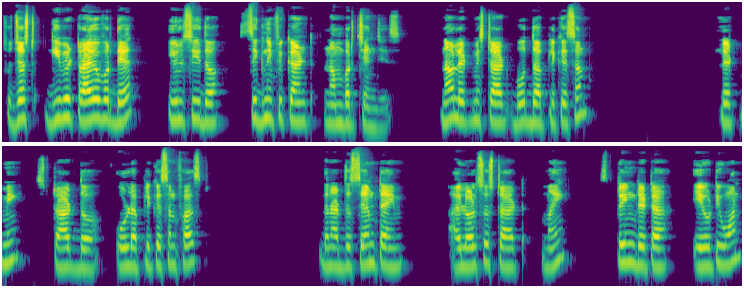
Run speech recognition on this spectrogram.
So just give a try over there you will see the significant number changes. Now let me start both the application. Let me start the old application first. Then at the same time I will also start my Spring Data AOT1.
